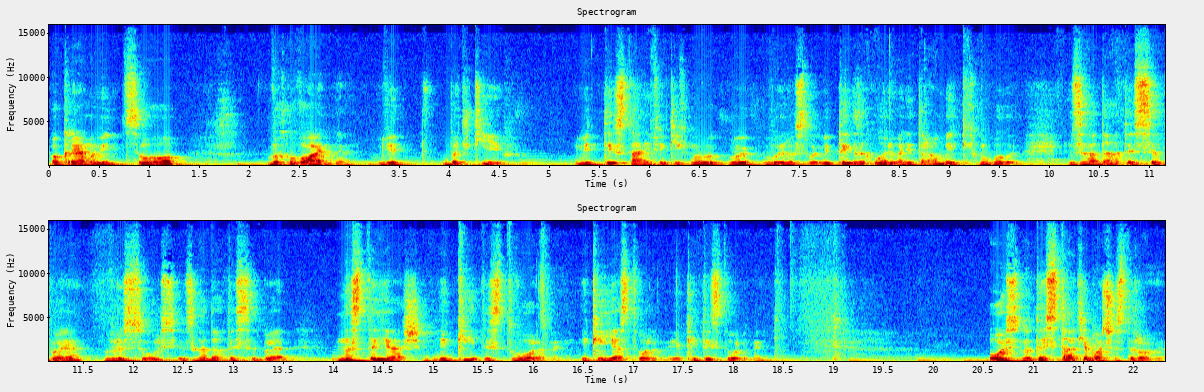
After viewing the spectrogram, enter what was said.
окремо від свого виховання, від батьків, від тих станів, яких ми ви- ви- виросли, від тих захворювань і травм, яких ми були. Згадати себе в ресурсі, згадати себе настоящим, який ти створений, який я створений, який ти створений. Ось, ну десь так я бачу здоров'я.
